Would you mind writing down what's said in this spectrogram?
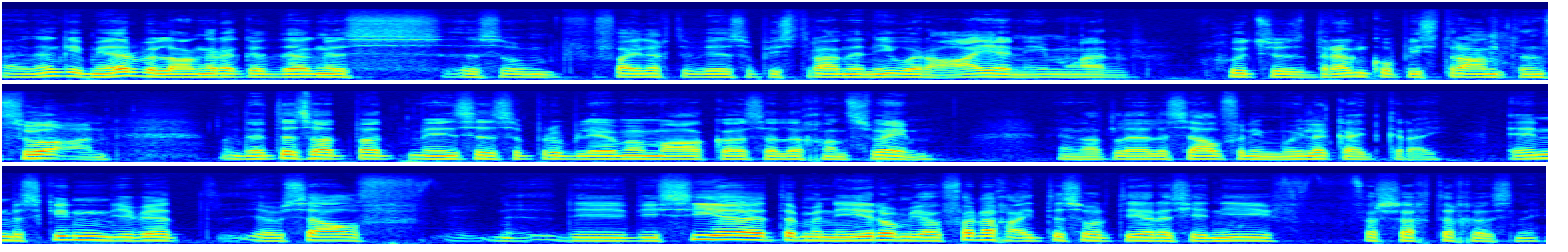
Ek dink die meer belangrike ding is is om veilig te wees op die strand en nie oor haie nie, maar goed soos drink op die strand en so aan. Want dit is wat wat mense se probleme maak as hulle gaan swem en dat hulle hulle self in die moeilikheid kry. En miskien, jy weet, jouself die die see het 'n manier om jou vinnig uit te sorteer as jy nie versigtig is nie.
